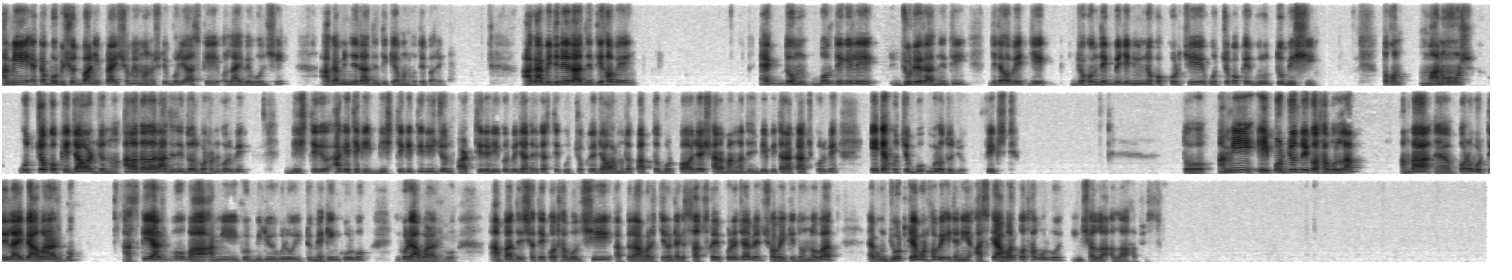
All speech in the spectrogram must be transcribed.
আমি একটা ভবিষ্যৎবাণী প্রায় সময় মানুষকে বলি, আজকে লাইভে বলছি। আগামী দিনের রাজনীতি কেমন হতে পারে? আগামী দিনের রাজনীতি হবে একদম বলতে গেলে জোটের রাজনীতি। যেটা হবে যে যখন দেখবে যে নিম্নকক্ষর চেয়ে উচ্চকক্ষের গুরুত্ব বেশি, তখন মানুষ উচ্চকক্ষে যাওয়ার জন্য আলাদা, আলাদা রাজনৈতিক দল গঠন করবে। ২০ থেকে আগে থেকেই ২০ থেকে ৩০ জন প্রার্থী রেডি করবে যাদের কাছ থেকে উচ্চকক্ষে যাওয়ার মতো প্রাপ্ত ভোট পাওয়া যায়। সারা বাংলাদেশ ব্যাপী তারা কাজ করবে। এটা হচ্ছে মূলত জোট, ফিক্সড। তো আমি এই পর্যন্তই কথা বললাম। আমরা পরবর্তী লাইভে আবার আসব। আজকেই আসব বা আমি এই ভিডিওগুলো একটু মেকিং করব, করে আবার আসব। আপনাদের সাথে কথা বলছি। আপনারা আমার চ্যানেলটাকে সাবস্ক্রাইব করে যাবেন। সবাইকে ধন্যবাদ এবং জোট কেমন হবে এটা নিয়ে আজকে আবার কথা বলব ইনশাল্লাহ আল্লাহ হাফেজ।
